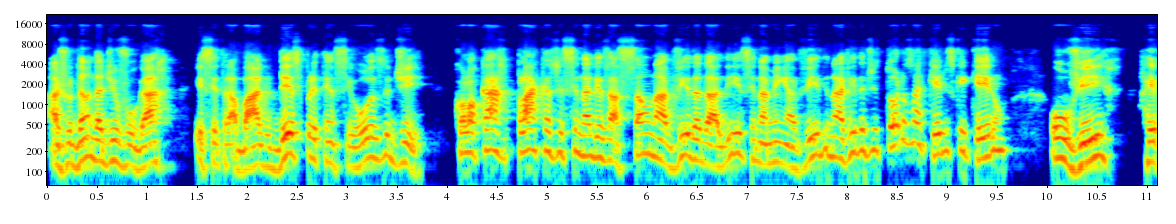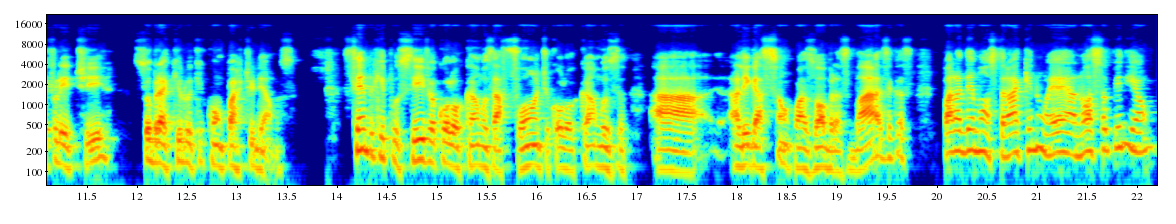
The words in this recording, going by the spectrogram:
ajudando a divulgar esse trabalho despretensioso de colocar placas de sinalização na vida da Alice, na minha vida e na vida de todos aqueles que queiram ouvir, refletir sobre aquilo que compartilhamos. Sempre que possível, colocamos a fonte, colocamos a, a ligação com as obras básicas para demonstrar que não é a nossa opinião,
